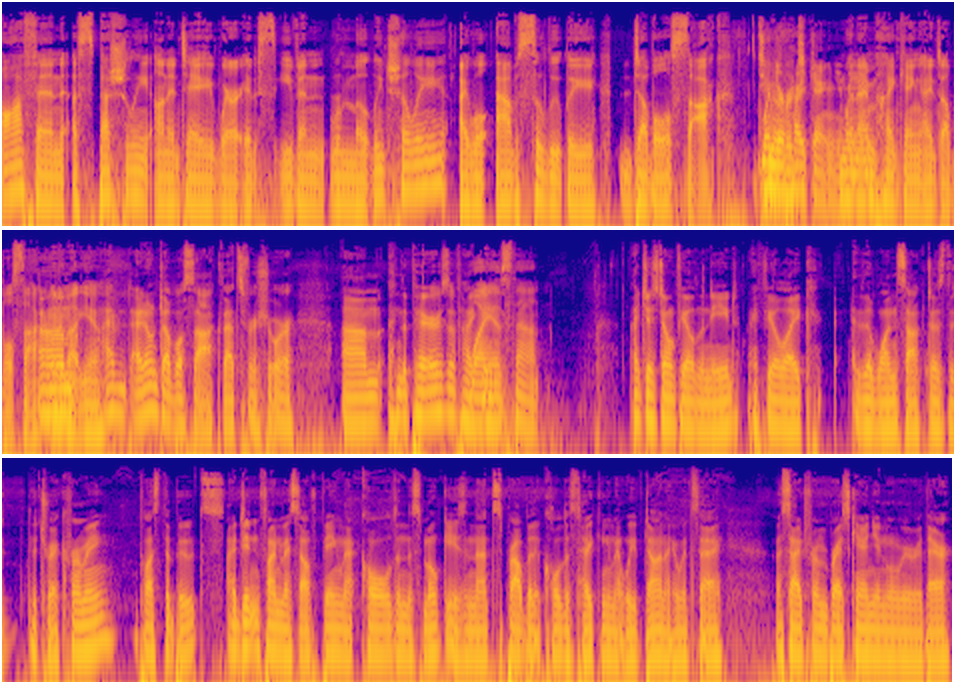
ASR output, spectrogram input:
often, especially on a day where it's even remotely chilly, I will absolutely double sock. Do When you you're hiking, you when mean? I'm hiking, I double sock. what Um, about you? I've, I don't double sock, that's for sure. Um, the pairs of hiking. Why is that? I just don't feel the need. I feel like the one sock does the, the trick for me, plus the boots. I didn't find myself being that cold in the Smokies, and that's probably the coldest hiking that we've done, I would say, aside from Bryce Canyon when we were there.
